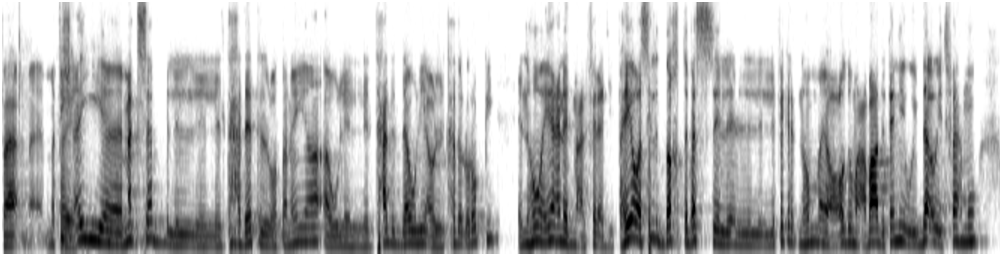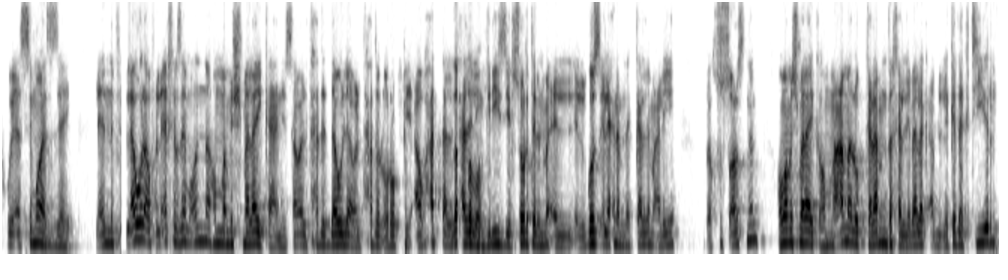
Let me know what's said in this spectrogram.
فمفيش أيوة. أي مكسب لل- للاتحادات الوطنية أو للاتحاد الدولي أو للاتحاد الأوروبي إن هو يعند مع الفرقة دي. فهي وسيلة ضغط بس لفكرة إن هم يقعدوا مع بعض تاني ويبدأوا يتفاهموا ويقسموها إزاي. لأن في الأول أو في الآخر زي ما قلنا هم مش ملايكة يعني سواء الاتحاد الدولي أو الاتحاد الأوروبي أو حتى الاتحاد. الإنجليزي في صورة الجزء اللي إحنا بنتكلم عليه بخصوص أرسنال هم مش ملايكة. هم عملوا الكلام ده خلي بالك قبل كده كتير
